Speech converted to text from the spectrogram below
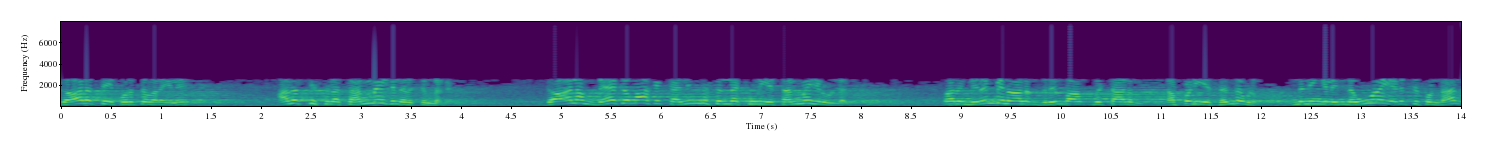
காலத்தை பொறுத்தவரையிலே அதற்கு சில தன்மைகள் இருக்கின்றன. காலம் வேகமாக கழிந்து செல்லக்கூடிய தன்மையில் உள்ளது. அது விரும்பினாலும் விரும்பாவிட்டாலும் அப்படியே சென்றுவிடும். இந்த நீங்கள் இந்த ஊரை எடுத்துக்கொண்டால்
